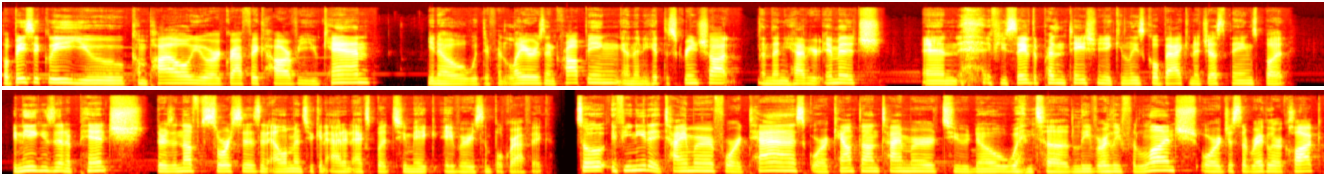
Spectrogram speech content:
But basically, you compile your graphic however you can, you know, with different layers and cropping, and then you hit the screenshot, and then you have your image. And if you save the presentation, you can at least go back and adjust things. But if you need things in a pinch. There's enough sources and elements you can add in XSplit to make a very simple graphic. So if you need a timer for a task or a countdown timer to know when to leave early for lunch or just a regular clock,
